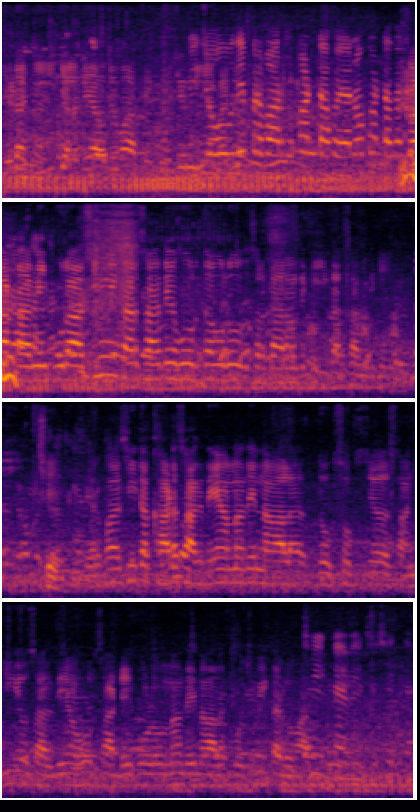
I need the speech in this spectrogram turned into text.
ਜਿਹੜਾ ਚੀਜ਼ ਚੱਲ ਗਿਆ ਉਹਦੇ ਵਾਸਤੇ ਕੁਝ ਵੀ ਨਹੀਂ ਜੋ ਉਹਦੇ ਪਰਿਵਾਰ ਨੂੰ ਘਾਟਾ ਹੋਇਆ ਨਾ ਉਹ ਘਾਟਾ ਤਾਂ ਘਾਟਾ ਨਹੀਂ ਪੂਰਾ ਅਸੀਂ ਵੀ ਨਹੀਂ ਕਰ ਸਕਦੇ ਹੋਰ ਤਾਂ ਉਹ ਲੋਕ ਸਰਕਾਰਾਂ ਤੇ ਕੀ ਕਰ ਸਕਦੀਆਂ। ਠੀਕ। ਸਿਰਫ ਅਸੀਂ ਤਾਂ ਖੜ ਸਕਦੇ ਆ ਉਹਨਾਂ ਦੇ ਨਾਲ ਦੁੱਖ ਸੁੱਖ 'ਚ ਸਾਂਝੀ ਹੋ ਸਕਦੇ ਆ ਹੋਰ ਸਾਡੇ ਕੋਲ ਉਹਨਾਂ ਦੇ ਨਾਲ ਕੁਝ ਵੀ ਕਰਨ ਵਾਸਤੇ। ਠੀਕ ਹੈ ਵੀਰ ਜੀ ਠੀਕ ਹੈ।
